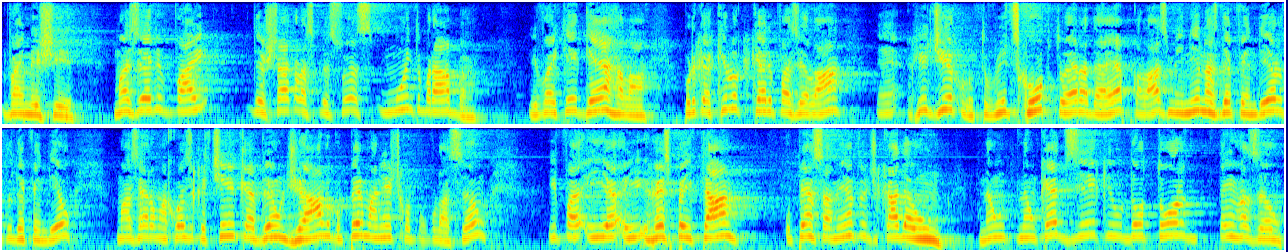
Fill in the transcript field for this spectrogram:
vai mexer, mas ele vai deixar aquelas pessoas muito brabas e vai ter guerra lá, porque aquilo que querem fazer lá é ridículo. Tu me desculpe, tu era da época lá, as meninas defenderam, tu defendeu, mas era uma coisa que tinha que haver um diálogo permanente com a população e, e, e respeitar o pensamento de cada um. Não, não quer dizer que o doutor tem razão,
